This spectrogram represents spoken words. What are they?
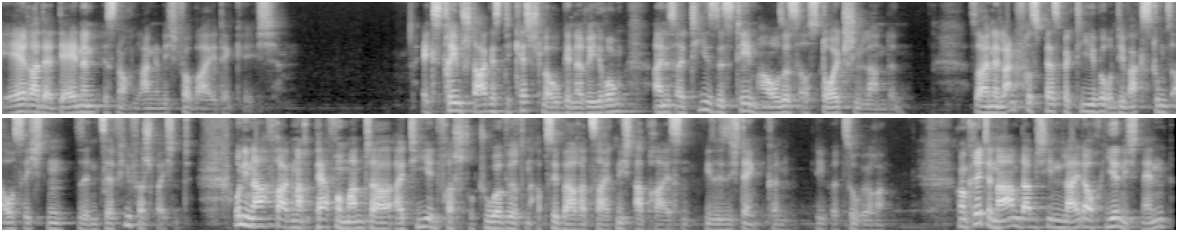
Die Ära der Dänen ist noch lange nicht vorbei, denke ich. Extrem stark ist die Cashflow-Generierung eines IT-Systemhauses aus deutschen Landen. Seine Langfristperspektive und die Wachstumsaussichten sind sehr vielversprechend. Und die Nachfrage nach performanter IT-Infrastruktur wird in absehbarer Zeit nicht abreißen, wie Sie sich denken können, liebe Zuhörer. Konkrete Namen darf ich Ihnen leider auch hier nicht nennen.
